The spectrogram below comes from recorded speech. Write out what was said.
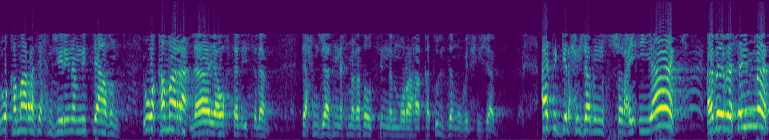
يوقع مرة حنجيرين من التعظم. يوقع مرة. لا يا أخت الإسلام. تحنجات نحن غتوت سن المراهقة تلزم بالحجاب. أتق الحجاب الشرعي إياك. أبابا سيمات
